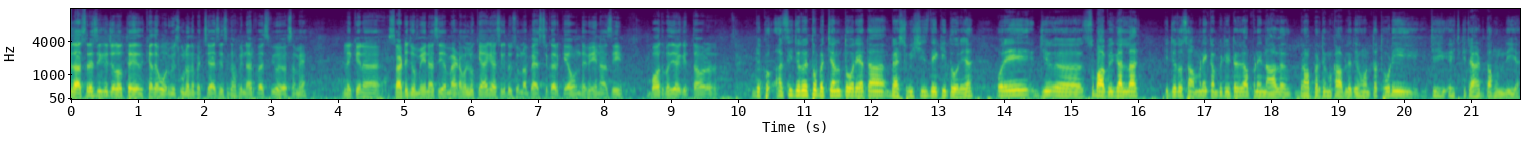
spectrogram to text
ਦੱਸ ਰਹੇ ਸੀ ਕਿ ਜਦੋਂ ਉੱਥੇ ਦੇਖਿਆ ਤਾਂ ਹੋਰ ਵੀ ਸਕੂਲਾਂ ਦੇ ਬੱਚੇ ਆਏ ਸੀ, ਅਸੀਂ ਕਾਫੀ ਨਰਵਸ ਵੀ ਹੋਏ ਉਸ ਸਮੇਂ। ਲੇਕਿਨ ਸਾਡੇ ਜੋ ਮੇਨ ਅਸੀਂ ਮੈਡਮ ਵੱਲੋਂ ਕਿਹਾ ਗਿਆ ਸੀ ਕਿ ਤੁਸੀਂ ਆਪਣਾ ਬੈਸਟ ਕਰਕੇ ਆਓ ਹੁੰਦੇ ਵੇ ਅਸੀਂ ਬਹੁਤ ਵਧੀਆ ਕੀਤਾ ਔਰ ਦੇਖੋ, ਅਸੀਂ ਜਦੋਂ ਇੱਥੋਂ ਬੱਚਿਆਂ ਨੂੰ ਤੋਰਿਆ ਤਾਂ ਬੈਸਟ ਵਿਸ਼ੇਸ ਦੇ ਕੇ ਤੋਰਿਆ। ਔਰ ਇਹ ਜ- ਸੁਭਾਵਿਕ ਗੱਲ ਆ। ਕਿ ਜਦੋਂ ਸਾਹਮਣੇ ਕੰਪੀਟੀਟਰ ਆਪਣੇ ਨਾਲ ਬਰਾਬਰ ਦੇ ਮੁਕਾਬਲੇ ਦੇ ਹੋਣ ਤਾਂ ਥੋੜੀ ਹਿਚਕਿਚਾਹਟ ਤਾਂ ਹੁੰਦੀ ਹੈ।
